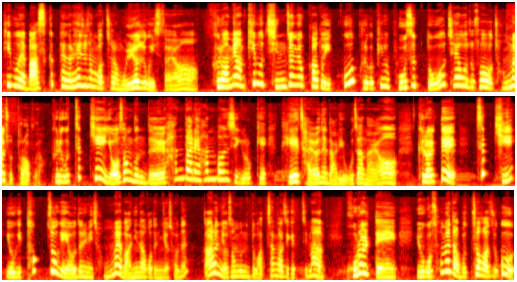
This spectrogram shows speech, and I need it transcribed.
피부에 마스크팩을 해주는 것처럼 올려주고 있어요. 그러면 피부 진정 효과도 있고 그리고 피부 보습도 채워줘서 정말 좋더라고요. 그리고 특히 여성분들 한 달에 한 번씩 이렇게 대자연의 날이 오잖아요. 그럴 때 특히 여기 턱 쪽에 여드름이 정말 많이 나거든요, 저는. 다른 여성분들도 마찬가지겠지만 그럴 때 요거 솜에다 묻혀가지고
